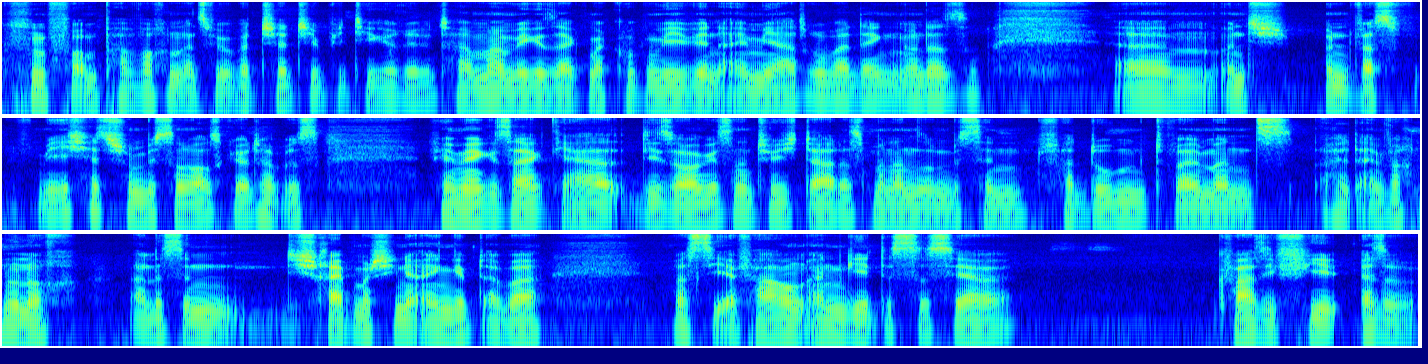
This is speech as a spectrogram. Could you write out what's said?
vor ein paar Wochen, als wir über ChatGPT geredet haben, haben wir gesagt, mal gucken, wie wir in einem Jahr drüber denken oder so. Ähm, und, ich, und was ich jetzt schon ein bisschen rausgehört habe, ist, wir haben ja gesagt, ja, die Sorge ist natürlich da, dass man dann so ein bisschen verdummt, weil man es halt einfach nur noch alles in die Schreibmaschine eingibt, aber was die Erfahrung angeht, ist das ja quasi viel, also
